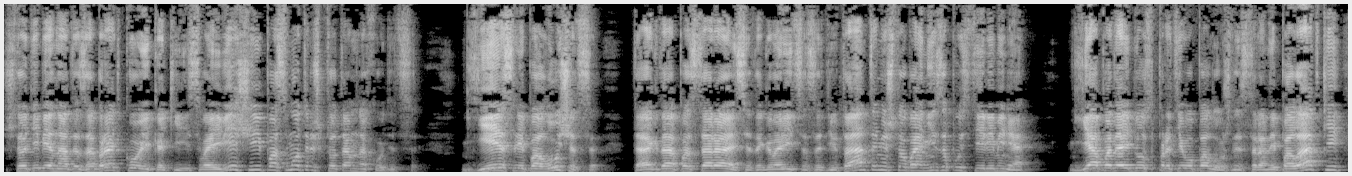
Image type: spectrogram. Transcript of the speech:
что тебе надо забрать кое-какие свои вещи и посмотришь, кто там находится. Если получится, тогда постарайся договориться с адъютантами, чтобы они запустили меня. Я подойду с противоположной стороны палатки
